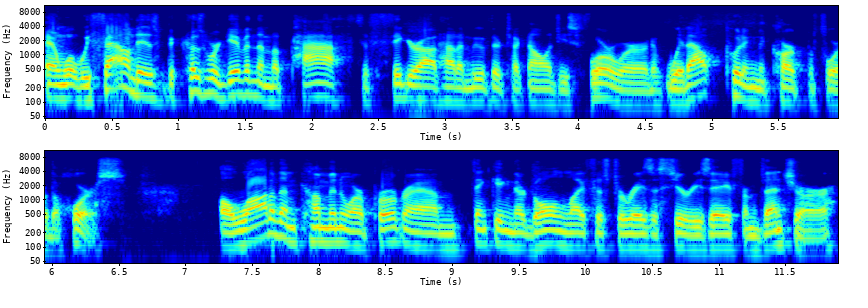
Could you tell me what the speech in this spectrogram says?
And what we found is because we're giving them a path to figure out how to move their technologies forward without putting the cart before the horse, a lot of them come into our program thinking their goal in life is to raise a Series A from venture.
